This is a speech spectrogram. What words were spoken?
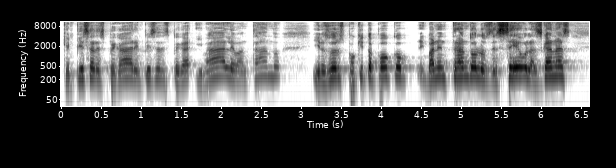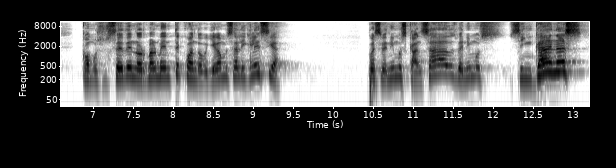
que empieza a despegar, empieza a despegar y va levantando y nosotros poquito a poco van entrando los deseos, las ganas, como sucede normalmente cuando llegamos a la iglesia. Pues venimos cansados, venimos sin ganas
